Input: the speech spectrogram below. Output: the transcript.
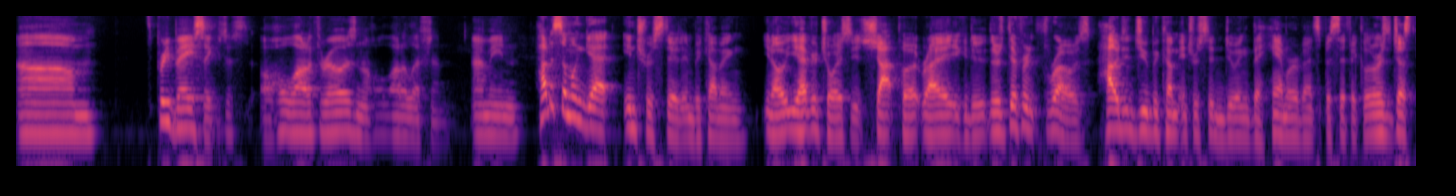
Um, it's pretty basic, just a whole lot of throws and a whole lot of lifting. I mean, How does someone get interested in becoming, you know, you have your choice, it's shot put, right? You can do, there's different throws. How did you become interested in doing the hammer event specifically? Or is it just,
